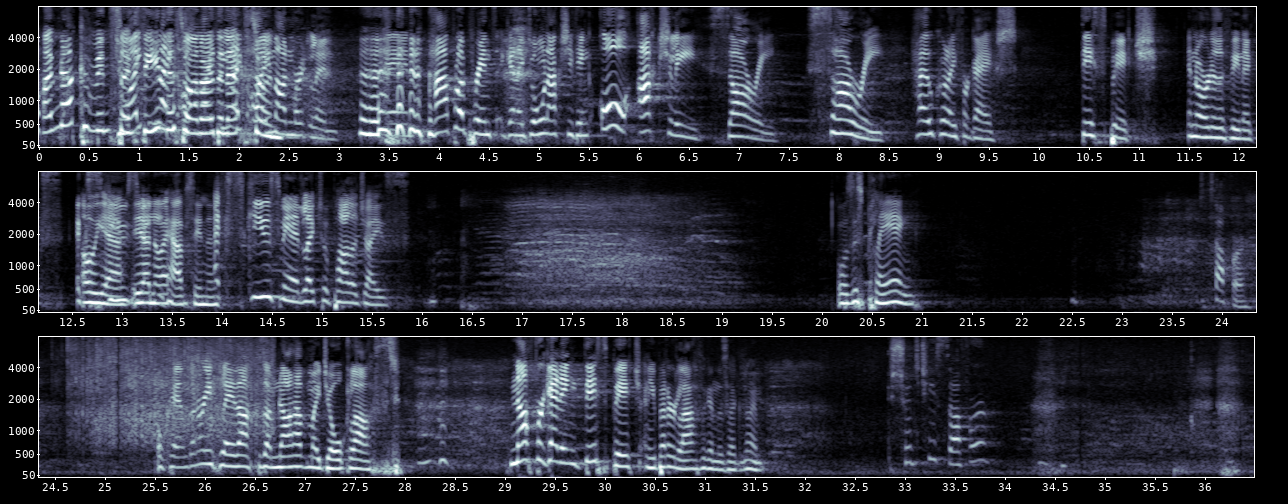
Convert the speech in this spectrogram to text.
I'm not convinced Do I've seen like- this one or the next like one. I'm on. Um, Half Blood Prince, again, I don't actually think, oh, actually, sorry. Sorry. How could I forget this bitch in Order of the Phoenix? Excuse Oh, yeah. Me. Yeah, no, I have seen this. Excuse me, I'd like to apologize. Was this playing? Tougher. Okay, I'm going to replay that because I'm not having my joke lost. not forgetting this bitch, and you better laugh again the second time. Should she suffer?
